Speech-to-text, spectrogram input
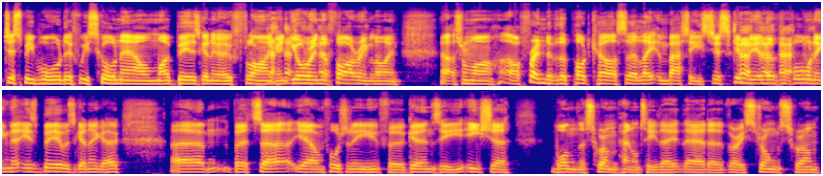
Just be warned, if we score now, my beer's going to go flying, and you're in the firing line. That's from our, our friend of the podcast, uh, Leighton Batty. He's just given me a little warning that his beer was going to go. Um, but uh, yeah, unfortunately for Guernsey, Esher won the scrum penalty. They they had a very strong scrum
